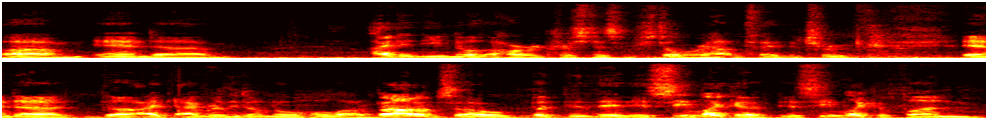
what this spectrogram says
um, and um, I didn't even know the Hare Krishnas were still around. To tell you the truth, and uh, I, I really don't know a whole lot about them. So, but th- they, it seemed like a it seemed like a fun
